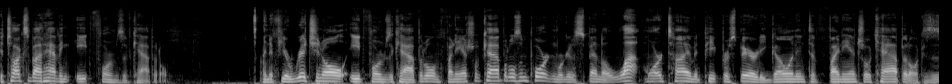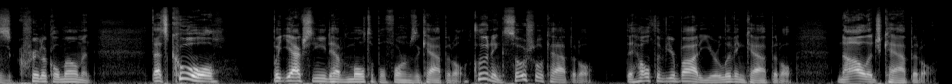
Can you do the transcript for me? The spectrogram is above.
it talks about having eight forms of capital. And if you're rich in all eight forms of capital, and financial capital is important, we're going to spend a lot more time at Peak Prosperity going into financial capital because this is a critical moment. That's cool, but you actually need to have multiple forms of capital, including social capital, the health of your body, your living capital, knowledge capital,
